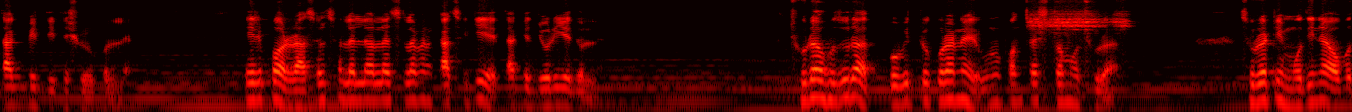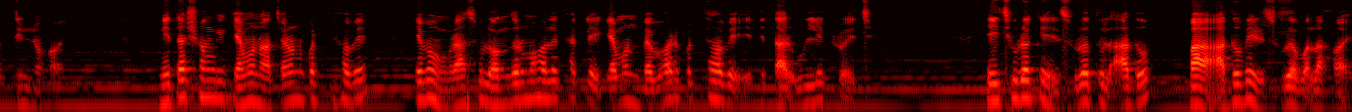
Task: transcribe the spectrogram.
তাকবির দিতে শুরু করলেন। এরপর রাসুল সাল্লাহ সাল্লামের কাছে গিয়ে তাকে জড়িয়ে ধরলেন। ছুরা হুজুরাত পবিত্র কোরআনের উনপঞ্চাশতম ছুরা। ছুরাটি মদিনায় অবতীর্ণ হয়। নেতার সঙ্গে কেমন আচরণ করতে হবে এবং রাসুল অন্দরমহলে থাকলে কেমন ব্যবহার করতে হবে এতে তার উল্লেখ রয়েছে। এই চূড়াকে সুরাতুল আদব বা আদবের সুরা বলা হয়।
